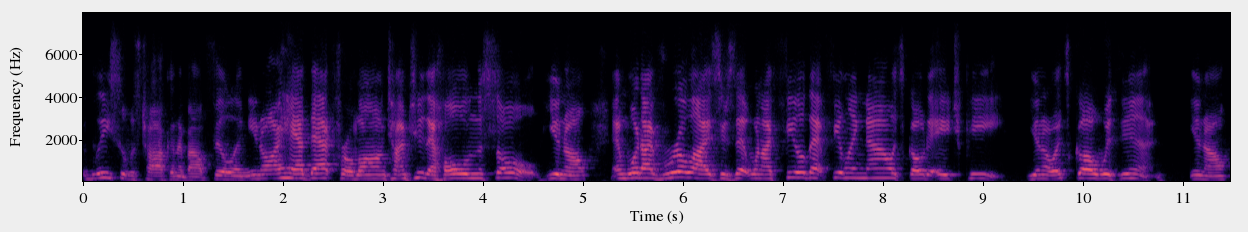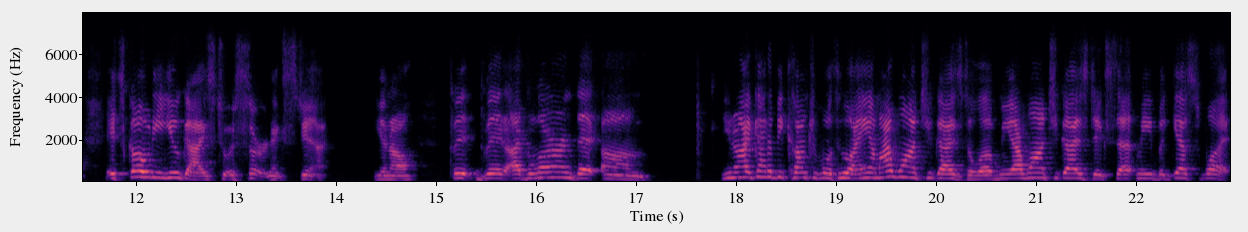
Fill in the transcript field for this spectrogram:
lisa was talking about filling you know? I had that for a long time too that hole in the soul you know? And what i've realized is that when i feel that feeling now it's go to hp you know? It's go within you know it's go to you guys to a certain extent you know? But but i've learned that um you know i got to be comfortable with who i am. I want you guys to love me. I want you guys to accept me. But guess what?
